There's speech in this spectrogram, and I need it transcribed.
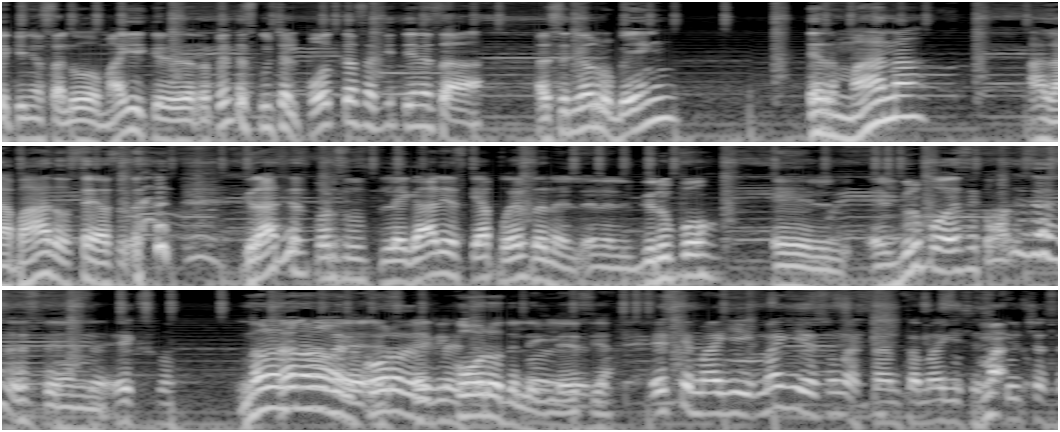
pequeño saludo a Maggie, que de repente escucha el podcast. Aquí tienes a, al señor Rubén, hermana, alabado. O sea, gracias por sus plegarias que ha puesto en el, en el grupo. El, el grupo ese, ¿cómo dices? Este, Expo. no, no, no, Ah, no, no, del es- coro de la iglesia. coro de la iglesia. Es que Maggie, Maggie es una santa, Maggie, si escuchas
